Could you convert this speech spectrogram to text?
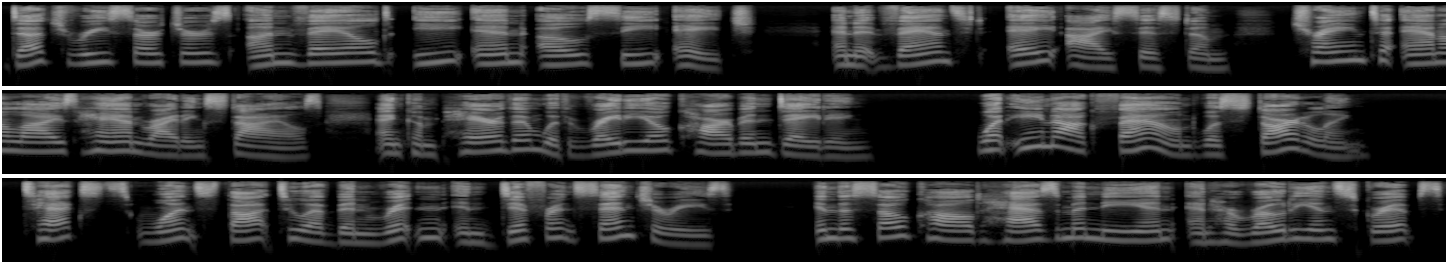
Dutch researchers unveiled ENOCH, an advanced AI system trained to analyze handwriting styles and compare them with radiocarbon dating. What Enoch found was startling. Texts once thought to have been written in different centuries in the so called Hasmonean and Herodian scripts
